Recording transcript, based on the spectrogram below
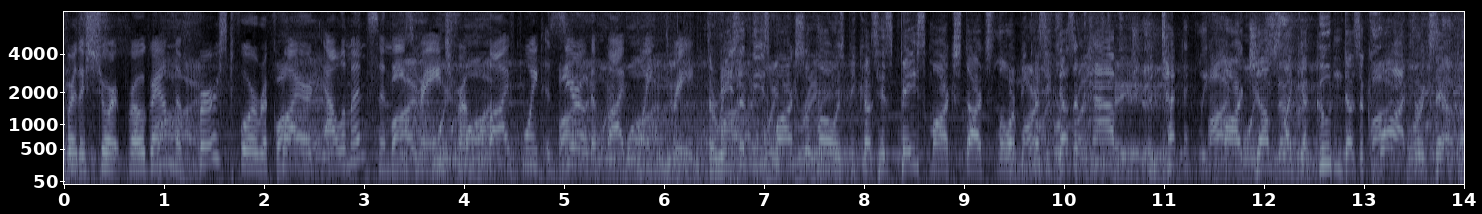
for the short program. the first for required elements, and these range from 5.0 to 5.3. The reason these marks are low is because his base mark starts lower because he doesn't have the technically hard jumps like Yagudin does a quad, for example.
